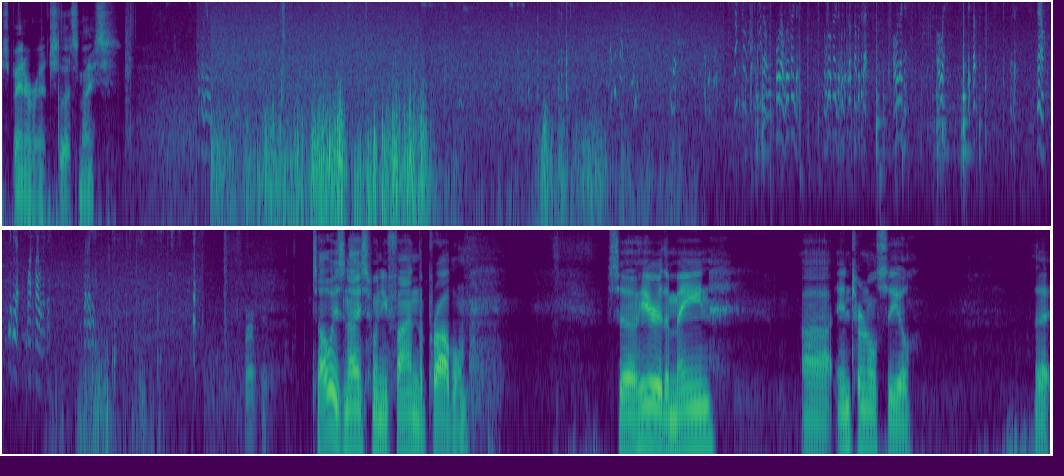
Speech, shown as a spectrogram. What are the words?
spanner wrench so that's nice It's always nice when you find the problem. So here are the main uh, internal seal that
